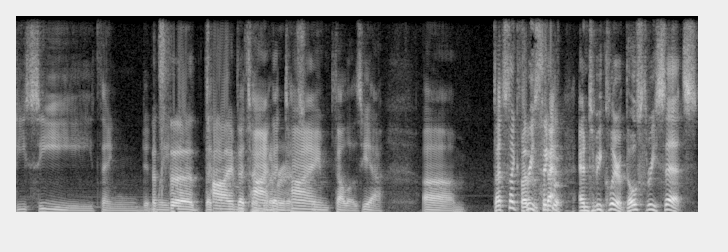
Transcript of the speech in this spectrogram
DC thing, didn't that's we? the, the time, the time, the time, fellows. Yeah, um, that's like three. That, and to be clear, those three sets,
